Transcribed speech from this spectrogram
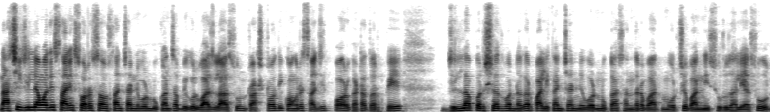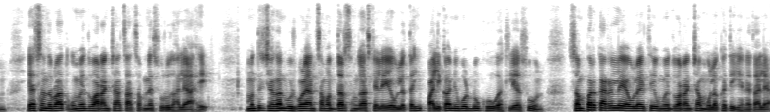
नाशिक जिल्ह्यामध्ये स्थानिक स्वराज्य संस्थांच्या निवडणुकांचा बिगुल वाजला असून राष्ट्रवादी काँग्रेस अजित पवार गटातर्फे जिल्हा परिषद व नगरपालिकांच्या निवडणुकासंदर्भात मोर्चेबांधणी सुरू झाली असून या संदर्भात उमेदवारांच्या चाचपण्या सुरू झाल्या आहे मंत्री छगन भुजबळ यांचा मतदारसंघ असलेल्या येवल्यातही पालिका निवडणूक होऊ घातली असून संपर्क कार्यालय येवला येथे उमेदवारांच्या मुलाखती घेण्यात आल्या.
